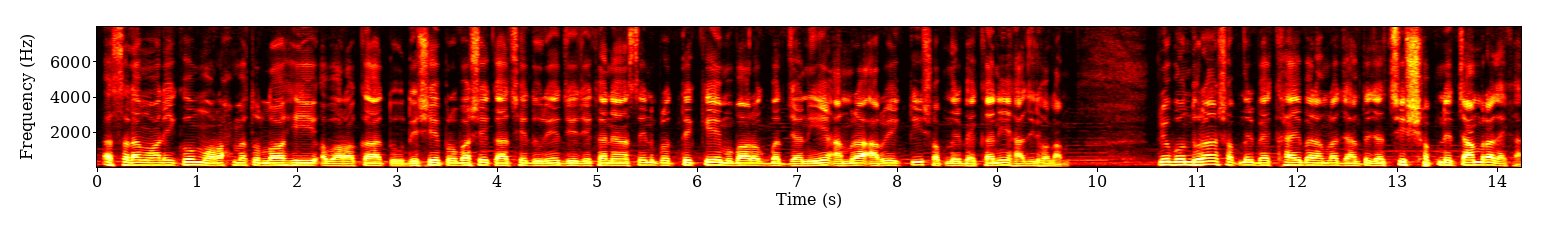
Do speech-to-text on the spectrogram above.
আসসালামু আলাইকুম ওরহমতুল্লাহি ওবরাকাতু দেশে, প্রবাসে, কাছে, দূরে যে যেখানে আছেন প্রত্যেককে মুবারকবাদ জানিয়ে আমরা আরও একটি স্বপ্নের ব্যাখ্যা নিয়ে হাজির হলাম। প্রিয় বন্ধুরা, স্বপ্নের ব্যাখ্যা এবার আমরা জানতে যাচ্ছি স্বপ্নের চামড়া দেখা।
